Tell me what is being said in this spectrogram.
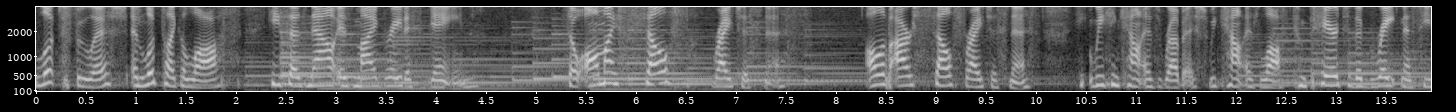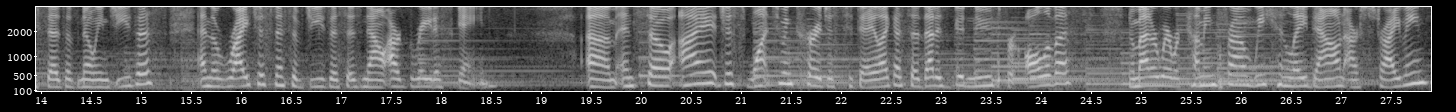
looked foolish and looked like a loss, he says, now is my greatest gain. So all my self righteousness, all of our self righteousness, we can count as rubbish. We count as loss compared to the greatness, he says, of knowing Jesus. And the righteousness of Jesus is now our greatest gain. Um, and so I just want to encourage us today. Like I said, that is good news for all of us. No matter where we're coming from, we can lay down our striving.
